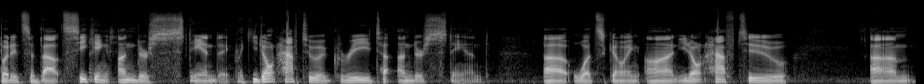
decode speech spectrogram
but it's about seeking right. understanding. Like you don't have to agree to understand uh, what's going on. You don't have to um,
